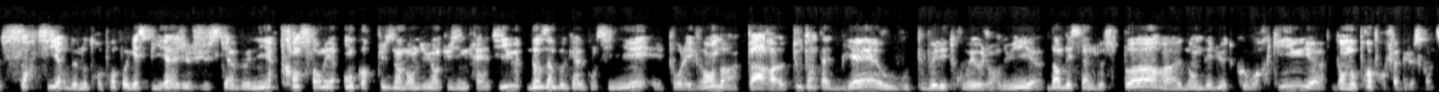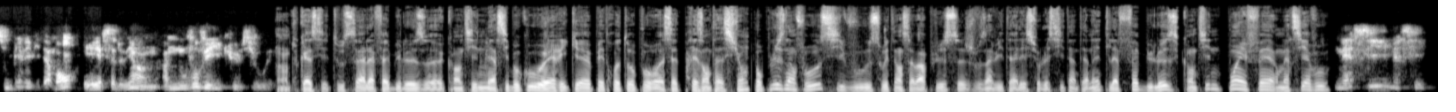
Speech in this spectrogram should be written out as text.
sortir de notre propre gaspillage jusqu'à venir transformer encore plus d'invendus en cuisine créative dans un bocal consigné et pour les vendre par euh, tout un tas de biais où vous pouvez les trouver aujourd'hui euh, dans des salles de sport, euh, dans des lieux de coworking, euh, dans nos propres fabuleuses cantines bien évidemment et ça devient un, un nouveau véhicule si vous voulez. En tout cas, c'est tout ça, la fabuleuse euh, cantine. Merci beaucoup, Eric euh, Petrotto, pour euh, cette présentation. Pour plus d'infos, si vous souhaitez en savoir plus, je vous invite à aller sur le site internet lafabuleusecantine.fr. Merci à vous. Merci, merci.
